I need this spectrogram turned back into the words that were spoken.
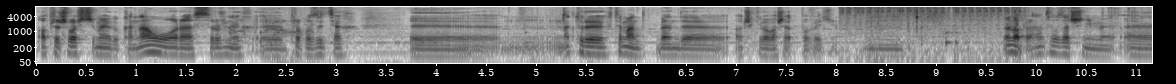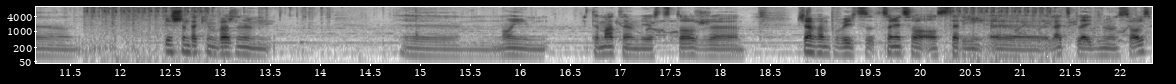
o przeszłości mojego kanału oraz różnych e, propozycjach, e, na których temat będę oczekiwał Waszej odpowiedzi. Mm. No dobra, no to zacznijmy. E, Pierwszym takim ważnym moim tematem jest to, że chciałem Wam powiedzieć co, co nieco o serii Let's Play Demon Souls.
